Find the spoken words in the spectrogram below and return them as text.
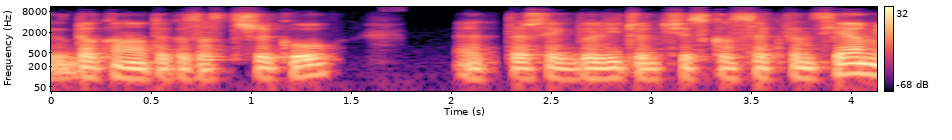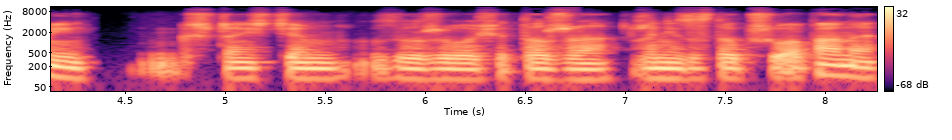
dokonał tego zastrzyku, e, też jakby licząc się z konsekwencjami, szczęściem złożyło się to, że, że nie został przyłapany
